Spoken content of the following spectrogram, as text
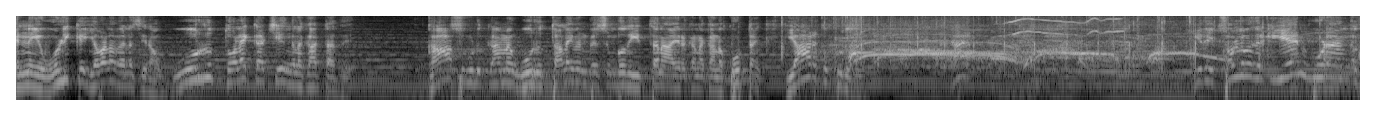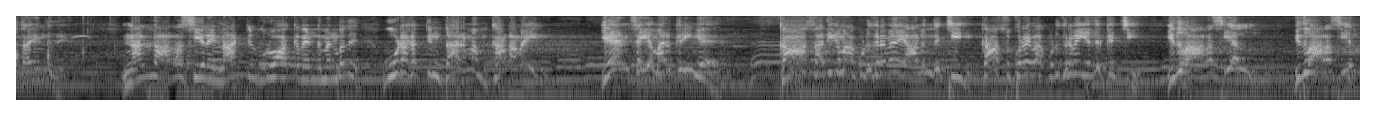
என்னை ஒழிக்க எவ்வளவு வேலை செய்யறான் ஒரு தொலைக்காட்சி எங்களை காட்டாது. காசு கொடுக்காம ஒரு தலைவன் பேசும்போது இத்தனை ஆயிரக்கணக்கான கூட்டம் யாருக்கு கொடுக்கும் இதை சொல்லுவதற்கு ஏன் ஊடகங்கள் தயங்குது? நல்ல அரசியலை நாட்டில் உருவாக்க வேண்டும் என்பது ஊடகத்தின் தர்மம் கடமை. ஏன் செய்ய மறுக்கிறீங்க? காசு அதிகமா கொடுக்கிறவன் ஆளுங்கட்சி காசு குறைவா கொடுக்கிறவன் எதிர்கட்சி இதுவா அரசியல்? இதுவா அரசியல்?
